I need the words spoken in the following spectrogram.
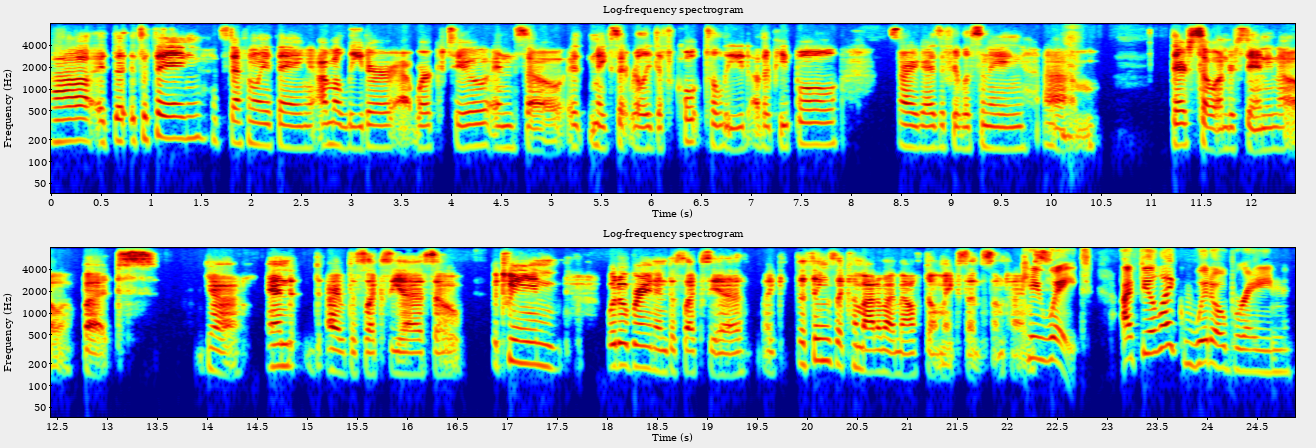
Uh, it, it's a thing. It's definitely a thing. I'm a leader at work too, and so it makes it really difficult to lead other people. Sorry, guys, if you're listening. Um, they're so understanding though, but yeah, and I have dyslexia, so between widow brain and dyslexia, like the things that come out of my mouth don't make sense sometimes. Okay, wait. I feel like widow brain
